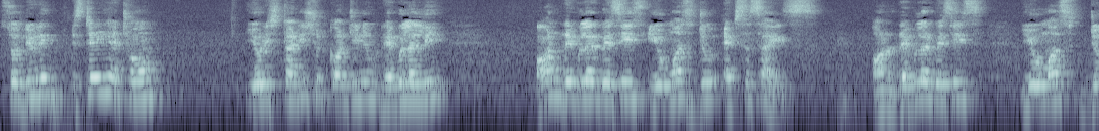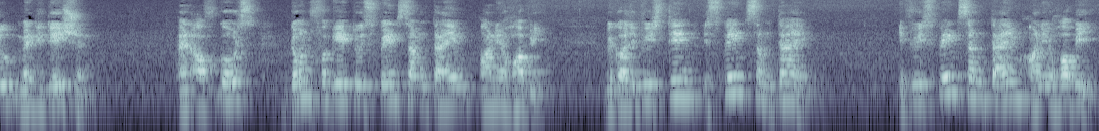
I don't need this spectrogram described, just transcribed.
So during staying at home your study should continue regularly on regular basis you must do exercise. On regular basis you must do meditation. And of course don't forget to spend some time on your hobby. Because if you spend, spend some time if you spend some time on your hobby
